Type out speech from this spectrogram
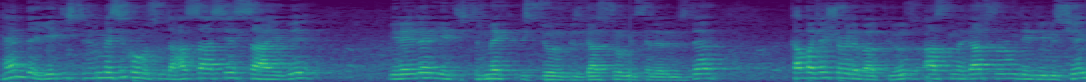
hem de yetiştirilmesi konusunda hassasiyet sahibi bireyler yetiştirmek istiyoruz biz gastronomi liselerimizde. Kabaca şöyle bakıyoruz. Aslında gastronomi dediğimiz şey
